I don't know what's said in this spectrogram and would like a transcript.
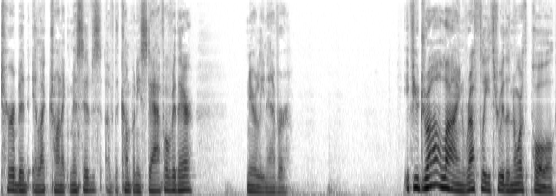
turbid electronic missives of the company staff over there? Nearly never. If you draw a line roughly through the North Pole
